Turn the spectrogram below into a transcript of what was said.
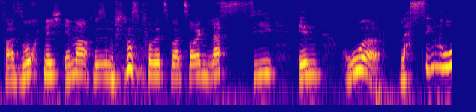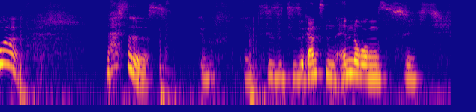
Versucht nicht immer diese Minuspole zu erzeugen. Sie in Ruhe. Lass sie in Ruhe. Lass es. Diese, diese ganzen Änderungen, ich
